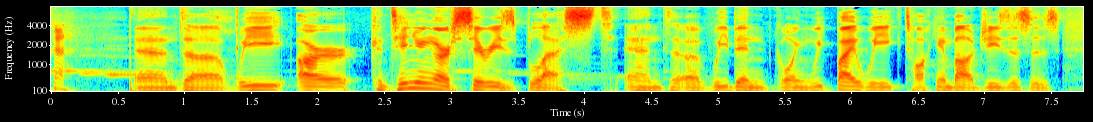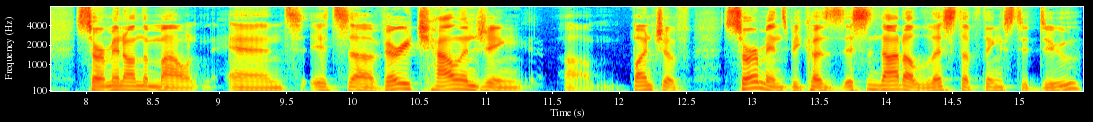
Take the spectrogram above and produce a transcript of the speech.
and uh, we are continuing our series blessed and uh, we've been going week by week talking about jesus' sermon on the mount and it's a very challenging um, bunch of sermons because this is not a list of things to do,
